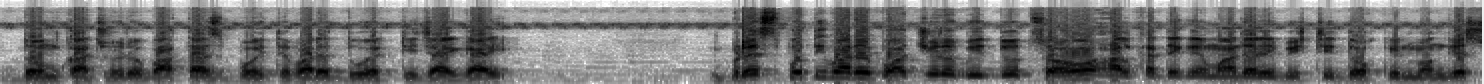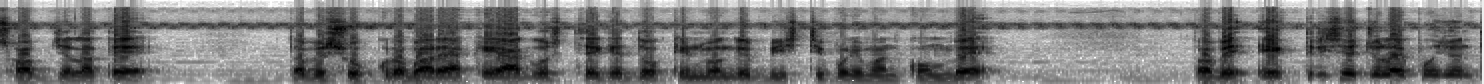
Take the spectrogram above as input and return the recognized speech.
দমকা ঝোড়ো বাতাস বইতে পারে দু একটি জায়গায়। বৃহস্পতিবারে বজ্র বিদ্যুৎ সহ হালকা থেকে মাঝারি বৃষ্টি দক্ষিণবঙ্গের সব জেলাতে। তবে শুক্রবার একই আগস্ট থেকে দক্ষিণবঙ্গে বৃষ্টি পরিমাণ কমবে। তবে একত্রিশে জুলাই পর্যন্ত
